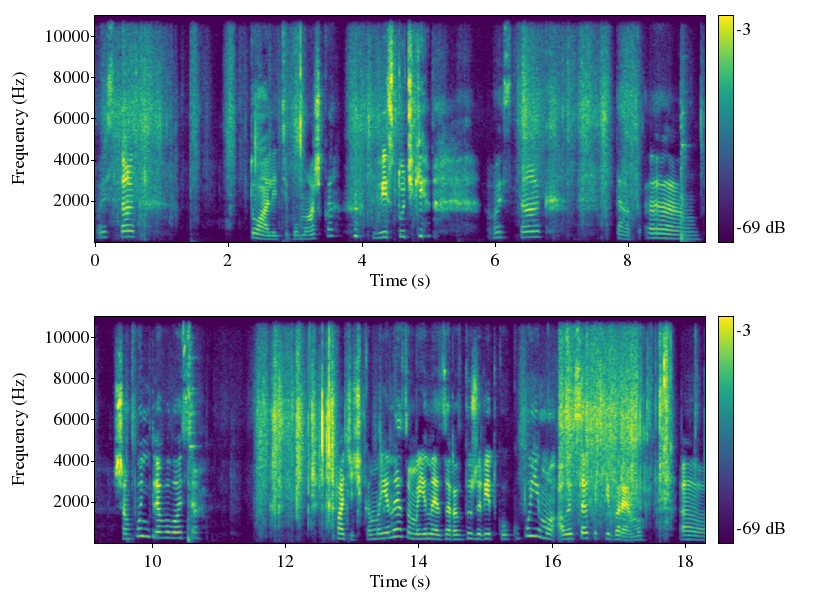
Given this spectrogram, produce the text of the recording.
Ось так. Туаліті бумажка. Дві штучки. Ось так. Так, е, шампунь для волосся. Пачечка майонезу. Майонез зараз дуже рідко купуємо, але все-таки беремо. Е,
